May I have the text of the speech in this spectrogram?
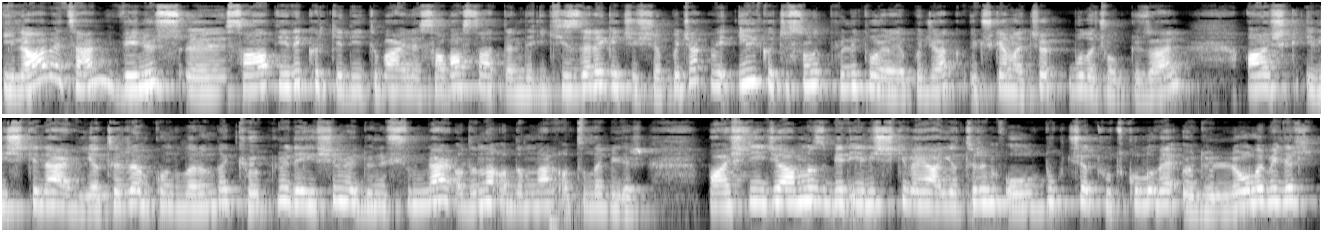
İlaveten Venüs e, saat 7.47 itibariyle sabah saatlerinde ikizlere geçiş yapacak ve ilk açısını Plüto'ya yapacak. Üçgen açı bu da çok güzel. Aşk, ilişkiler, yatırım konularında köklü değişim ve dönüşümler adına adımlar atılabilir. Başlayacağımız bir ilişki veya yatırım oldukça tutkulu ve ödüllü olabilir.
